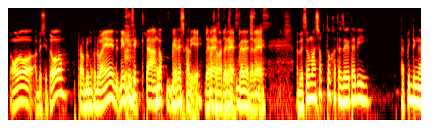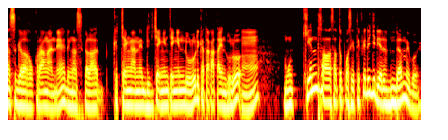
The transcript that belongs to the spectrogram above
Tunggu lo, abis itu problem keduanya ini fisik kita anggap beres kali ya. Beres, Masalah beres, fisik beres. beres. Abis itu masuk tuh kata Zaya tadi. Tapi dengan segala kekurangannya, dengan segala kecengannya dicengin-cengin dulu, dikata-katain dulu, hmm, mungkin salah satu positifnya dia jadi ada dendam ya boy.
